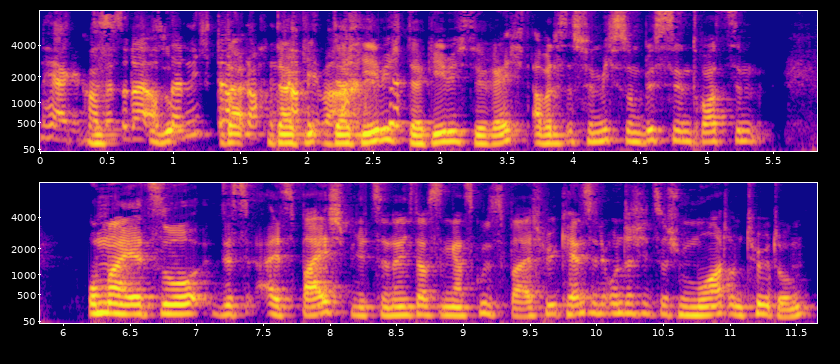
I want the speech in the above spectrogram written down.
hergekommen Das- ist oder ob so, da nicht doch da, noch ein da, ge- war. da gebe ich, da gebe ich dir recht, aber das ist für mich so ein bisschen trotzdem, um mal jetzt so das als Beispiel zu nennen, ich glaube, das ist ein ganz gutes Beispiel. Kennst du den Unterschied zwischen Mord und Tötung?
